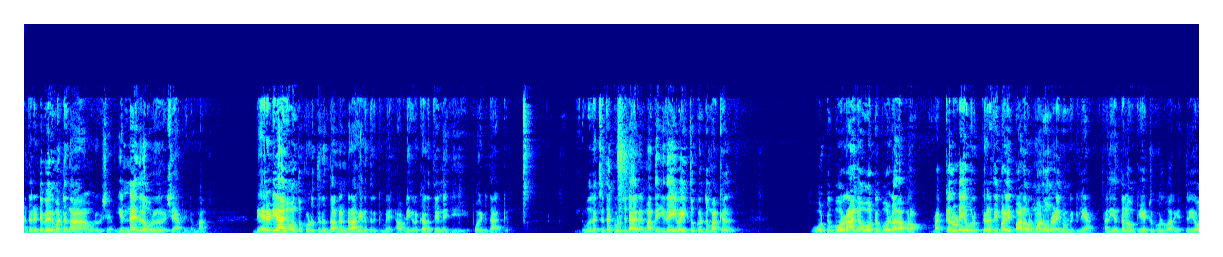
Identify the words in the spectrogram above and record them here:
அந்த ரெண்டு பேர் மட்டும்தான் ஒரு விஷயம். என்ன இதில் ஒரு விஷயம் அப்படின்னம்னா நேரடியாக வந்து கொடுத்திருந்தா நன்றாக இருந்திருக்குமே அப்படிங்கிற கருத்து இன்னைக்கு போயிட்டு தான் இருக்கு. இருபது லட்சத்தை கொடுத்துட்டாரு. மற்ற இதை வைத்துக்கொண்டு மக்கள் ஓட்டு போடுறாங்க ஓட்டு போடல. அது அப்புறம் மக்களுடைய ஒரு பிரதிபலிப்பான ஒரு மனோநிலைன்னு ஒன்று இருக்கு இல்லையா? அது எந்த அளவுக்கு ஏற்றுக்கொள்வார்? எத்தனையோ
